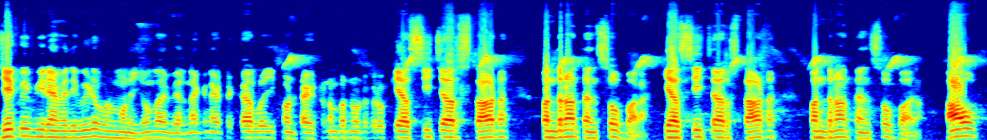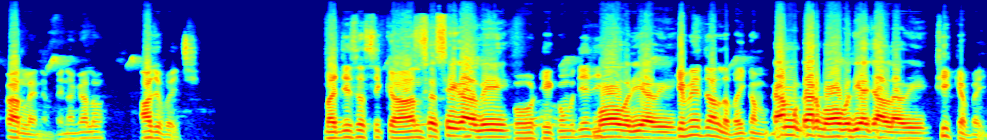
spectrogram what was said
ਜੇ ਕੋਈ ਵੀਰ ਐਵੇਂ ਦੀ ਵੀਡੀਓ ਬਣਵਾਉਣੀ ਚਾਹੁੰਦਾ ਮੇਰੇ ਨਾਲ ਕਨੈਕਟ ਕਰ ਲਓ ਜੀ। ਕੰਟੈਕਟ ਨੰਬਰ ਨੋਟ ਕਰੋ 81467 15312 81467 15312 ਆਓ ਕਰ ਲੈਨੇ ਬਿਨਾਂ ਗੱਲ। ਆਜੋ ਬਾਈ ਜੀ। ਬਾਈ ਜੀ ਸਤਿ ਸ਼੍ਰੀ ਅਕਾਲ। ਸਤਿ ਸ੍ਰੀ ਅਕਾਲ ਵੀ ਹੋ ਠੀਕ ਹੋ? ਵਧੀਆ ਜੀ? ਬਹੁਤ ਵਧੀਆ ਵੀ ਕਿਵੇਂ ਚੱਲਦਾ ਬਾਈ ਕੰਮ? ਕੰਮ ਕਰ ਬਹੁਤ ਵਧੀਆ ਚੱਲਦਾ ਵੀ ਠੀਕ ਹੈ ਬਾਈ।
